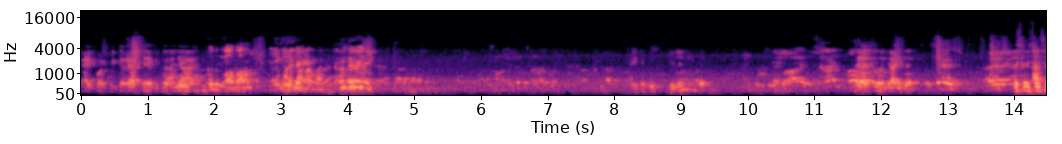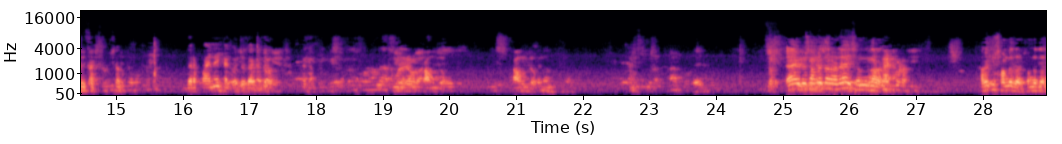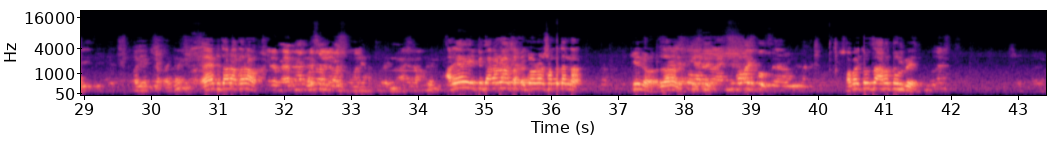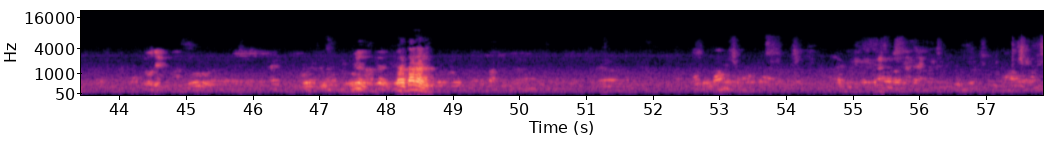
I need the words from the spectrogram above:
Tripod ভিতরে আছে ভিতরে যান। ওরে বাবা। তো গাড়ি যারা পায় নাই হ্যাঁ কাউন্ট কাউন্ট একটু সামনে দাঁড়ান এই সামনে দাঁড়ান। আর একটু সামনে দাঁড়ান সামনে দাঁড়ান। একটু দাঁড়াও দাঁড়াও। আরে একটু দাঁড়াও না দাঁড়ান না। কি দাঁড়ান। সবাই তুলছে, আরও তুলবে।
